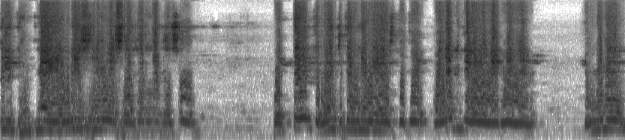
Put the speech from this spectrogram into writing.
ती घटना एवढी सर्वसामान्य नसून प्रत्येक राजकारणाला आज त्याचं पालन करावं लागलेलं आहे. म्हणून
